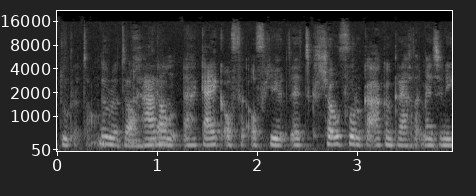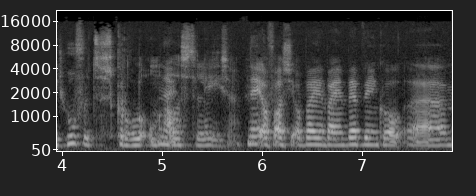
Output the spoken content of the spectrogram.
doe dat dan. Doe dat dan, Ga ja. dan kijken of, of je het zo voor elkaar kan krijgen dat mensen niet hoeven te scrollen om Nee. alles te lezen. Nee, of als je bij, bij een webwinkel ehm,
